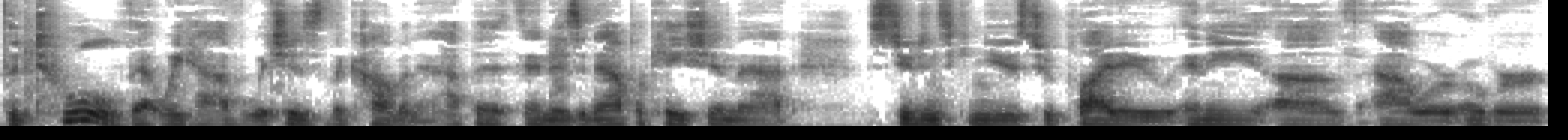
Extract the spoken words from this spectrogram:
the tool that we have, which is the Common App, and is an application that students can use to apply to any of our over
